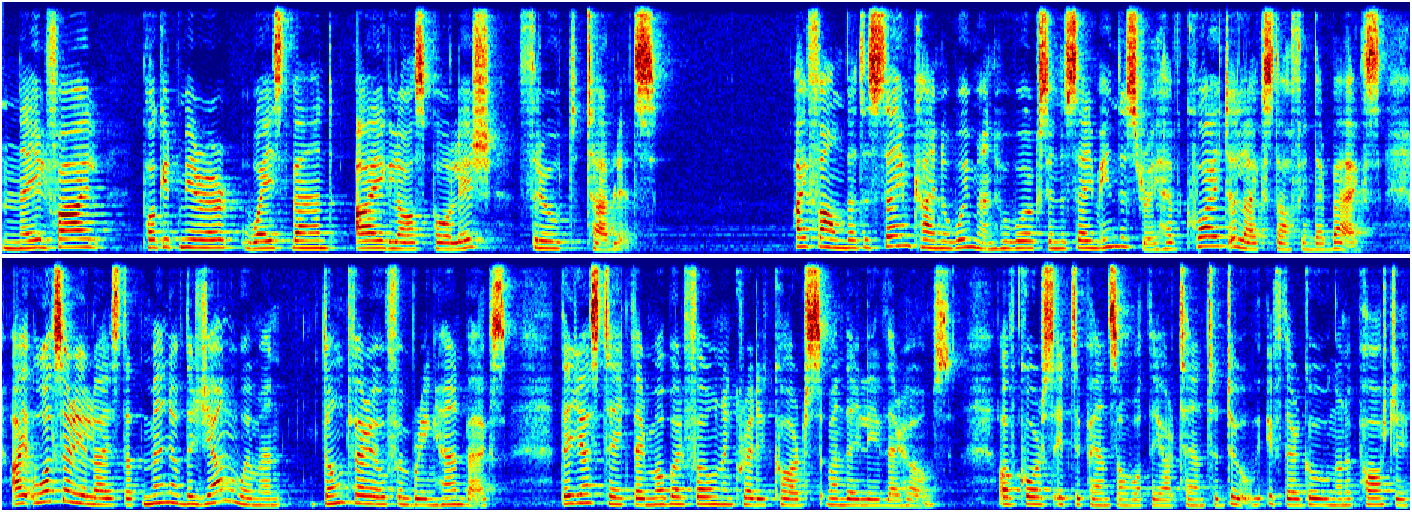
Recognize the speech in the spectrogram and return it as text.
nail file, pocket mirror, waistband, eyeglass polish, throat tablets. I found that the same kind of women who works in the same industry have quite alike stuff in their bags. I also realized that many of the young women don't very often bring handbags. They just take their mobile phone and credit cards when they leave their homes. Of course, it depends on what they are tend to do. If they're going on a party,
